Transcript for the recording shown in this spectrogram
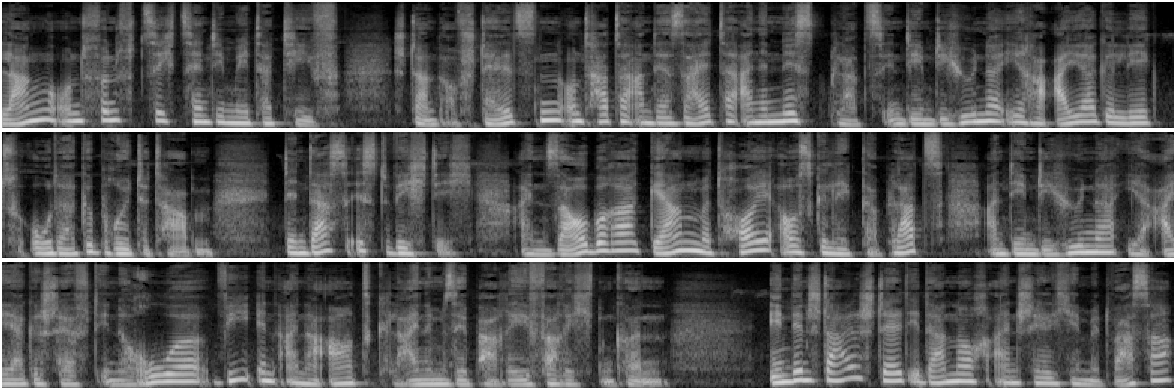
lang und 50 Zentimeter tief, stand auf Stelzen und hatte an der Seite einen Nistplatz, in dem die Hühner ihre Eier gelegt oder gebrütet haben. Denn das ist wichtig. Ein sauberer, gern mit Heu ausgelegter Platz, an dem die Hühner ihr Eiergeschäft in Ruhe wie in einer Art kleinem Separé verrichten können. In den Stall stellt ihr dann noch ein Schälchen mit Wasser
